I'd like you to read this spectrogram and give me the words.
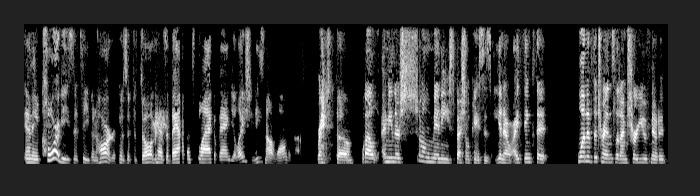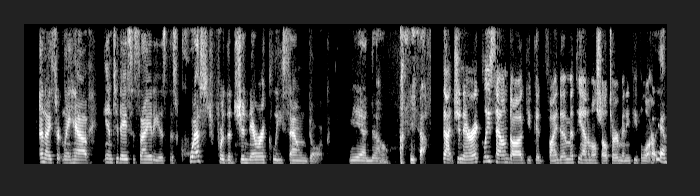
And in corgis, it's even harder because if a dog has a balanced lack of angulation, he's not long enough. Right. So, mm-hmm. Well, I mean, there's so many special cases. You know, I think that one of the trends that I'm sure you've noted, and I certainly have in today's society, is this quest for the generically sound dog. yeah, no. yeah. That generically sound dog, you could find him at the animal shelter. Many people are. Oh, yeah.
